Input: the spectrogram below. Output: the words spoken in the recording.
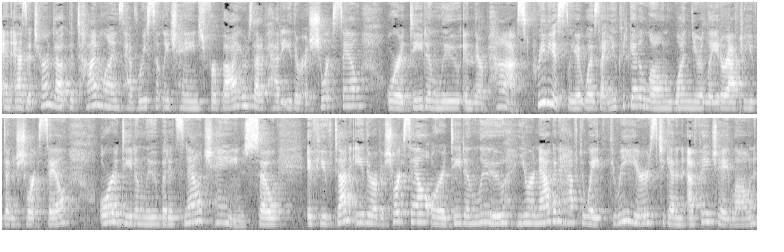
and as it turned out, the timelines have recently changed for buyers that have had either a short sale or a deed in lieu in their past. Previously, it was that you could get a loan one year later after you've done a short sale or a deed in lieu, but it's now changed. So if you've done either of a short sale or a deed in lieu, you are now going to have to wait three years to get an FHA loan,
